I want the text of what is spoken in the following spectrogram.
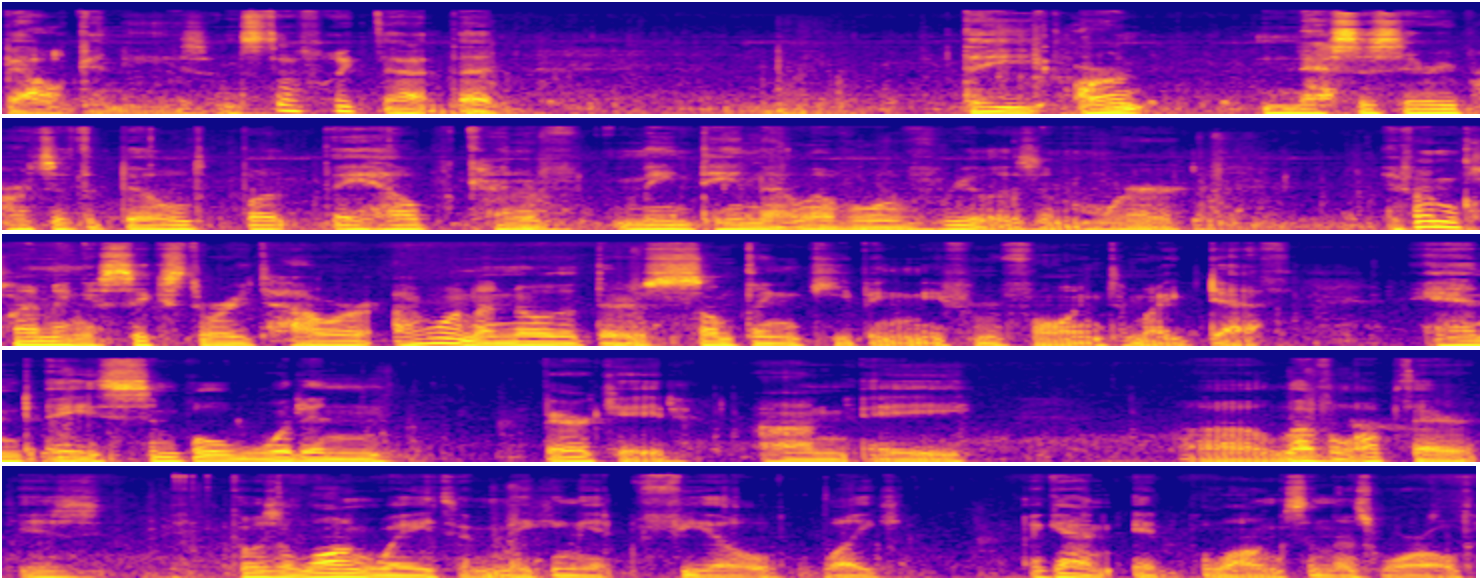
balconies and stuff like that that they aren't necessary parts of the build, but they help kind of maintain that level of realism where if I'm climbing a six story tower, I want to know that there's something keeping me from falling to my death. And a simple wooden barricade on a uh, level up there is goes a long way to making it feel like, again, it belongs in this world.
